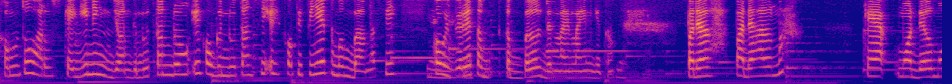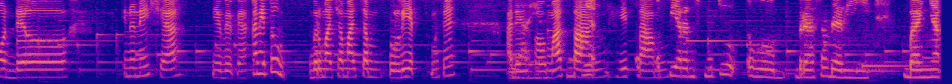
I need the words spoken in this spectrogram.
kamu tuh harus kayak gini jangan gendutan dong. Eh kok gendutan sih? Eh kok pipinya tembem banget sih? Ya, kok bibirnya te tebel dan lain-lain gitu. Padahal padahal mah kayak model-model Indonesia ya Beb ya kan itu bermacam-macam kulit maksudnya ada ya, yang sawo ya. matang, Maksudnya, hitam. Appearance-nya tuh uh, berasal dari banyak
